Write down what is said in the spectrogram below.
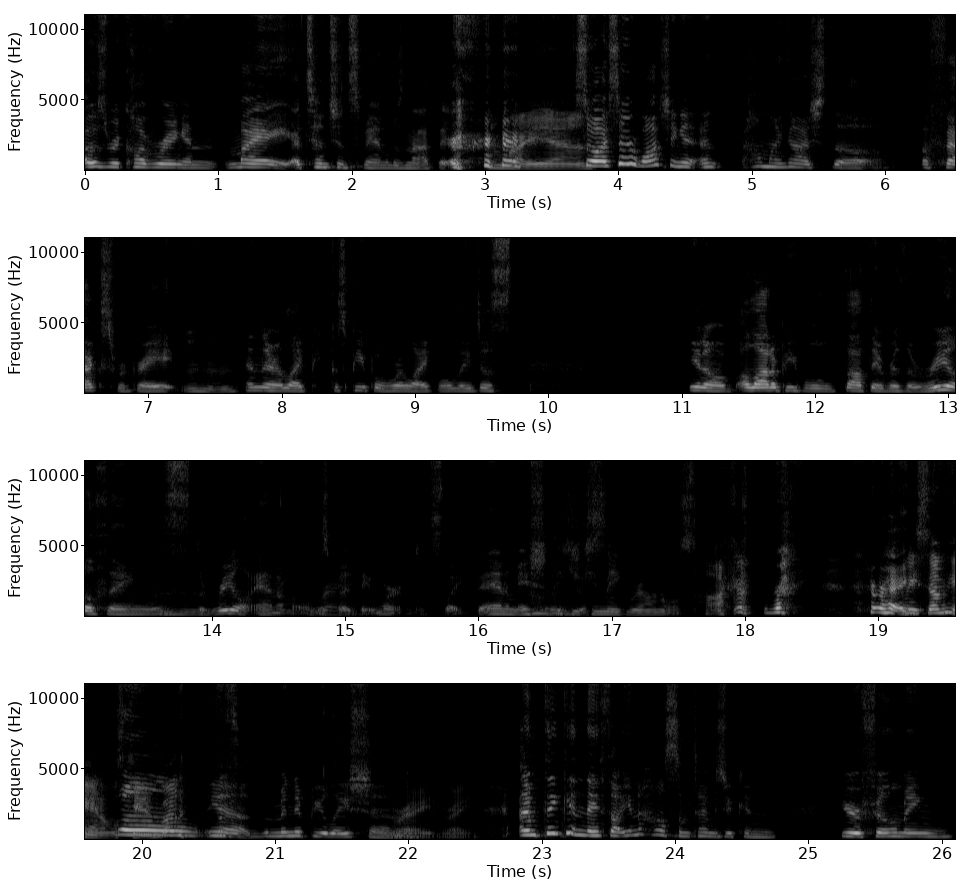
I was recovering and my attention span was not there. right. Yeah. so I started watching it and oh my gosh, the effects were great hmm and they're like because people were like well they just you know a lot of people thought they were the real things the Mhm. real animals Right. but they weren't it's like the I animation think is you just can make real animals talk. right I right mean, some animals well, can, but yeah the manipulation Right. Right. i'm thinking they thought you know how sometimes you can you're filming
